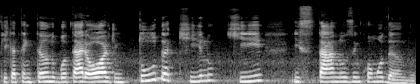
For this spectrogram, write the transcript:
fica tentando botar ordem em tudo aquilo que está nos incomodando.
